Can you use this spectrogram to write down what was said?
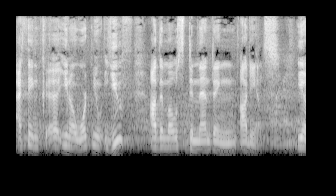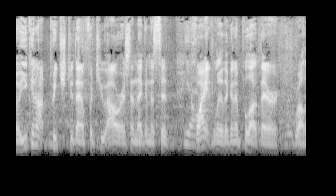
I think uh, you know, working youth are the most demanding audience. You know, you cannot preach to them for two hours and they're going to sit Yeah. quietly. They're going to pull out their well,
